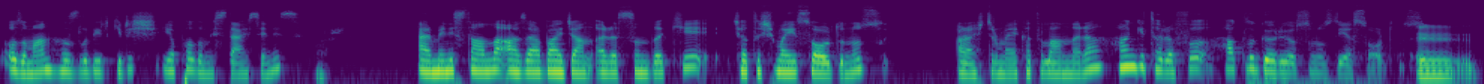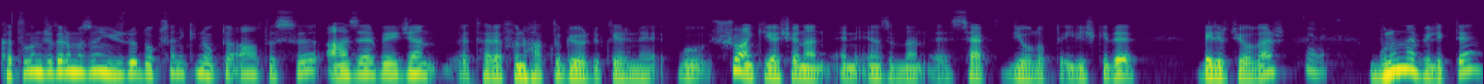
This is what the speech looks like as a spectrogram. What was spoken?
O zaman hızlı bir giriş yapalım isterseniz. Var. Ermenistan'la Azerbaycan arasındaki çatışmayı sordunuz araştırmaya katılanlara. Hangi tarafı haklı görüyorsunuz diye sordunuz. Ee, katılımcılarımızın %92.6'sı Azerbaycan e, tarafını haklı gördüklerini bu şu anki yaşanan en, en azından e, sert diyalogda ilişkide belirtiyorlar. Evet. Bununla birlikte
